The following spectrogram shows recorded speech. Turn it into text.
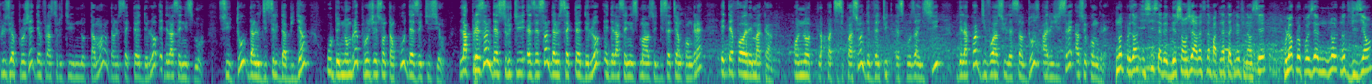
plusieurs projets d'infrastructures, notamment dans le secteur de l'eau et de l'assainissement, surtout dans le district d'Abidjan, où de nombreux projets sont en cours d'exécution. La présence des structures exerçant dans le secteur de l'eau et de l'assainissement à ce 17e congrès était fort remarquable. On note la participation des 28 exposants issus de la Côte d'Ivoire sur les 112 enregistrés à ce congrès. Notre présence ici, c'est d'échanger avec certains partenaires techniques financiers pour leur proposer notre vision,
